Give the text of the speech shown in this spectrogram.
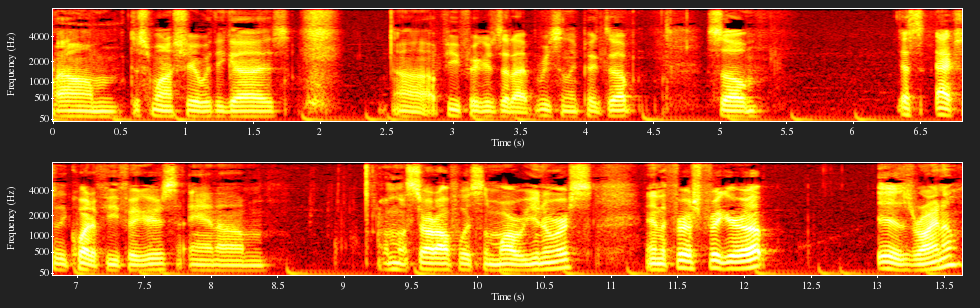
Um, just want to share with you guys uh, a few figures that I've recently picked up. So that's actually quite a few figures, and um, I'm gonna start off with some Marvel Universe. And the first figure up is Rhino.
